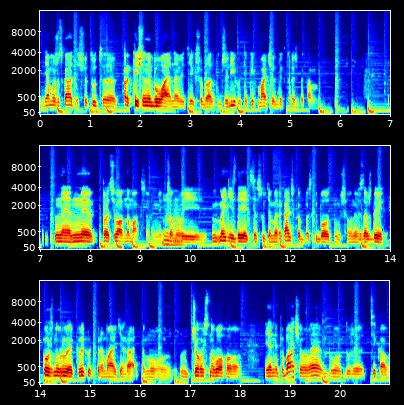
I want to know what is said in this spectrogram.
Я можу сказати, що тут е, практично не буває, навіть якщо брати Джелігу, таких матчів, де хтось би там не, не працював на максимумі. В цьому і мені здається суть американського баскетболу, тому що вони завжди кожну гру як виклик приймають і грають. Тому чогось нового я не побачив, але було дуже цікаво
